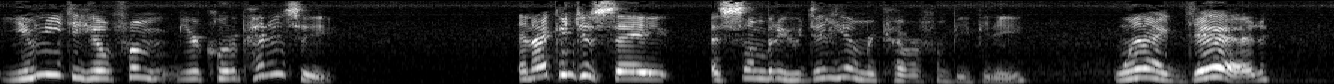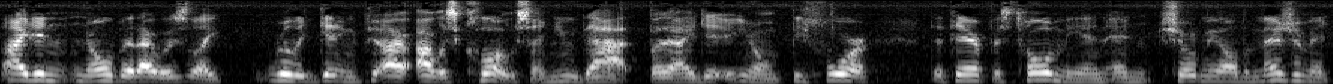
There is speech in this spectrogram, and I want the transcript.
you need to heal from your codependency. And I can just say, as somebody who did heal and recover from BPD, when I did, I didn't know that I was like really getting, I, I was close. I knew that. But I did, you know, before the therapist told me and, and showed me all the measurement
